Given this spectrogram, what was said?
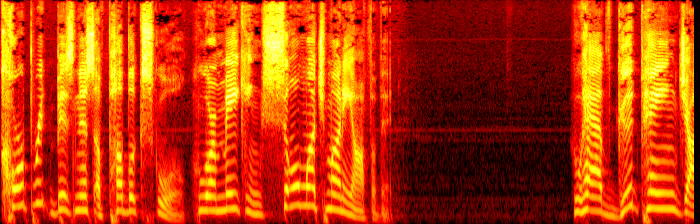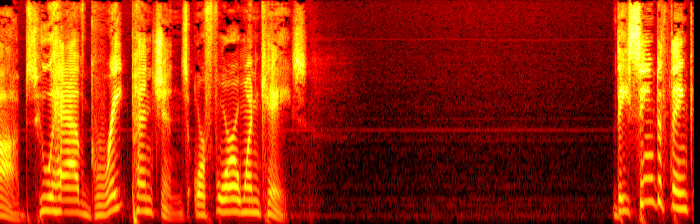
corporate business of public school who are making so much money off of it, who have good paying jobs, who have great pensions or 401ks, they seem to think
